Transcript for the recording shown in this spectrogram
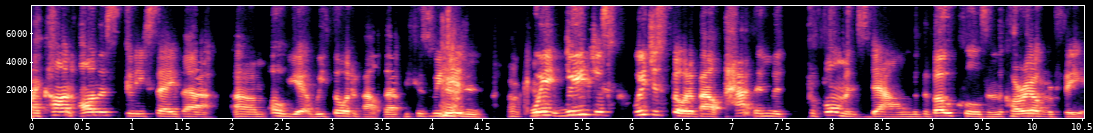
I can't honestly say that um, oh yeah, we thought about that because we yeah. didn't. Okay. We we just we just thought about having the performance down with the vocals and the choreography, yeah.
